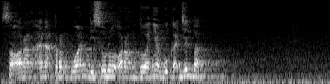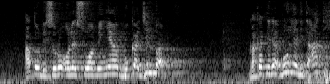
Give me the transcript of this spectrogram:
seorang anak perempuan disuruh orang tuanya buka jilbab atau disuruh oleh suaminya buka jilbab. Maka tidak boleh ditaati.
